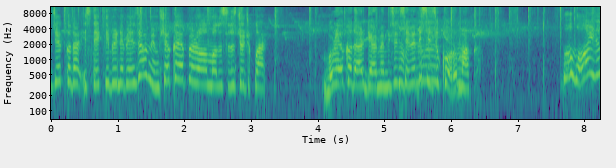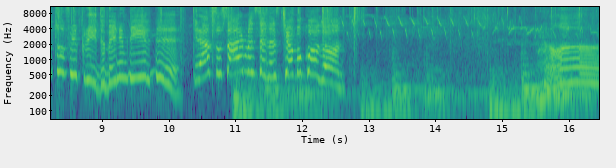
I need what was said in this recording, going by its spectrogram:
edecek kadar istekli birine benziyor muyum? Şaka yapıyor olmalısınız çocuklar. Buraya kadar gelmemizin sebebi sizi korumak. Bu Violet'ın fikriydi benim değildi. Biraz susar mısınız çabuk olun. Aa.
